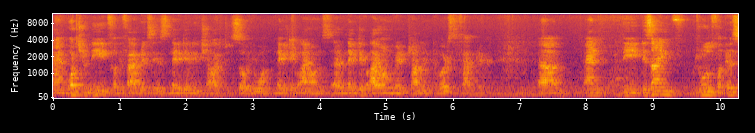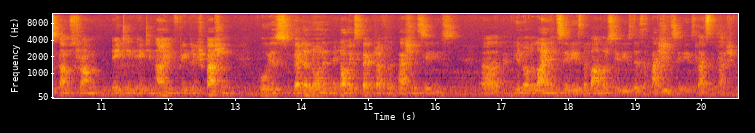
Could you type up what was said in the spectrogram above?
And what you need for the fabrics is negatively charged, so you want negative ions, uh, negative ion wind traveling towards the fabric. Uh, and the design rule for this comes from 1889, Friedrich Paschen, who is better known in atomic spectra for the Paschen series. Uh, you know the Lyman series, the Balmer series, there's a Paschen series, that's the Paschen.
